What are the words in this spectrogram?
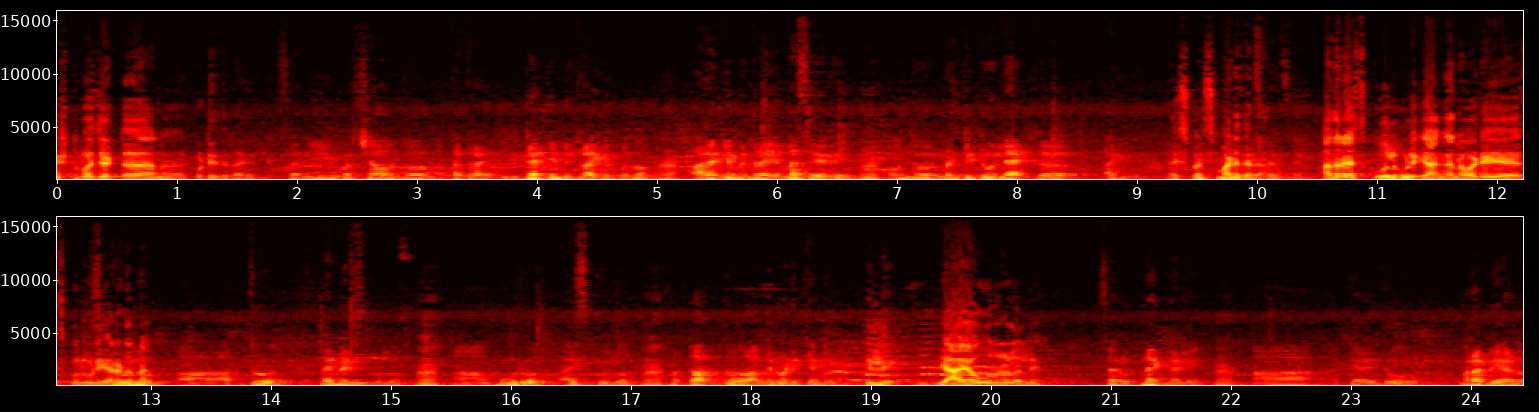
ಎಷ್ಟು ಬಜೆಟ್ ಕೊಟ್ಟಿದ್ದೀರಾ ಇಲ್ಲಿ? ಸರ್ ಈ ವರ್ಷ ಒಂದು ಹತ್ತತ್ರ ವಿದ್ಯಾರ್ಥಿ ಮಿತ್ರ ಆಗಿರ್ಬೋದು ಆರೋಗ್ಯ ಮಿತ್ರ ಎಲ್ಲ ಸೇರಿ ಒಂದು ಟ್ವೆಂಟಿ ಟೂ ಲ್ಯಾಕ್ ಆಗಿದೆ. ಎಕ್ಸ್ಪೆನ್ಸ್ ಮಾಡಿದ್ದಾರೆ. ಅಂದ್ರೆ ಸ್ಕೂಲ್ಗಳಿಗೆ ಅಂಗನವಾಡಿ ಸ್ಕೂಲ್ಗಳು ಎರಡನ್ನ? ಹತ್ತು ಪ್ರೈಮರಿ ಸ್ಕೂಲು. ಮೂರು ಹೈಸ್ಕೂಲು. ಮತ್ತು ಹತ್ತು ಅಂಗನವಾಡಿ ಕೇಂದ್ರ ಇಲ್ಲಿ. ಯಾವ್ಯಾವ ಊರುಗಳಲ್ಲಿ? ಸರ್ ಉಪ್ನಾಕ್ನಲ್ಲಿ ಇದು ಮರಬೇಯಾಳು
